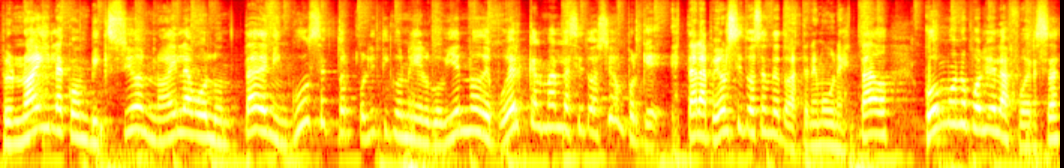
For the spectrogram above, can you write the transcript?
Pero no hay la convicción, no hay la voluntad de ningún sector político ni del gobierno de poder calmar la situación porque está la peor situación de todas. Tenemos un Estado con monopolio de la fuerza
